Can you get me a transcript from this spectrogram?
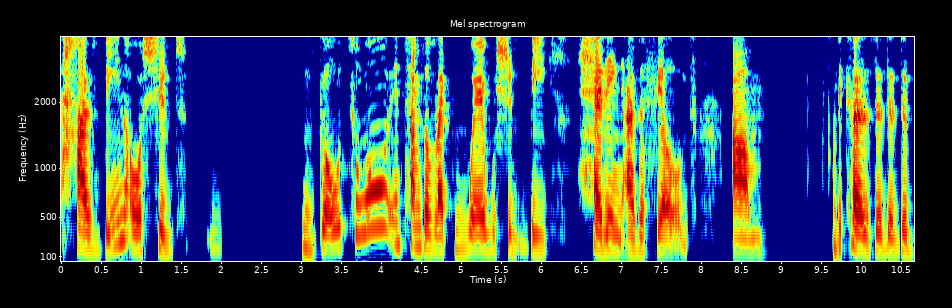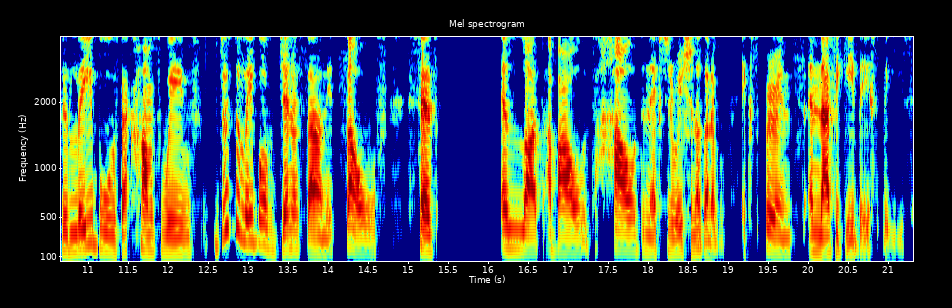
has been or should go toward in terms of like where we should be heading as a field um, because the, the, the labels that comes with just the label of genocide on itself says a lot about how the next generation are going to experience and navigate their space.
